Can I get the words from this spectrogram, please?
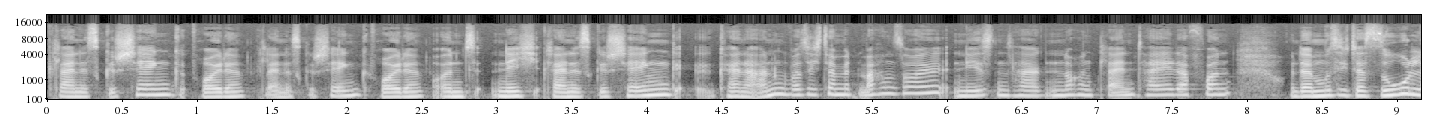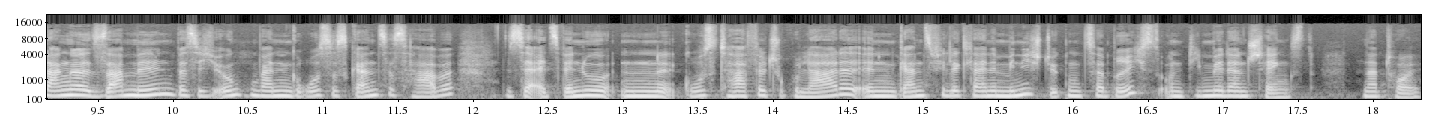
kleines Geschenk, Freude, kleines Geschenk, Freude und nicht kleines Geschenk, keine Ahnung, was ich damit machen soll. Nächsten Tag noch einen kleinen Teil davon und dann muss ich das so lange sammeln, bis ich irgendwann ein großes Ganzes habe. Das ist ja, als wenn du eine große Tafel Schokolade in ganz viele kleine Ministücken zerbrichst und die mir dann schenkst. Na toll.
